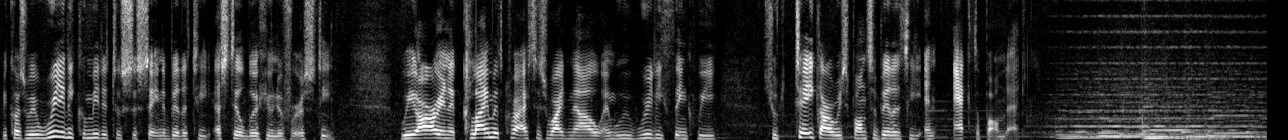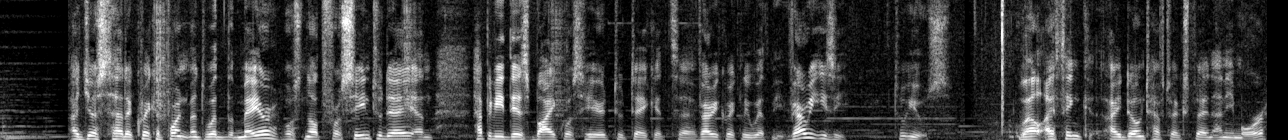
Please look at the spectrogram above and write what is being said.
because we're really committed to sustainability at Tilburg University. We are in a climate crisis right now and we really think we should take our responsibility and act upon that. I just had a quick appointment with the mayor, was not foreseen today and happily this bike was here to take it uh, very quickly with me. Very easy to use. Well, I think I don't have to explain anymore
